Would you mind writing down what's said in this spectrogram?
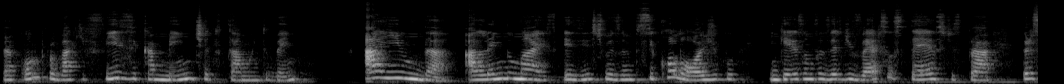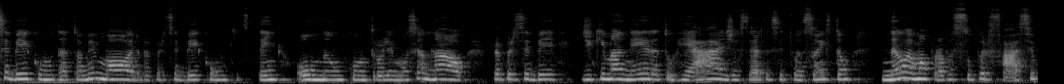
para comprovar que fisicamente tu tá muito bem. Ainda, além do mais, existe o exame psicológico, em que eles vão fazer diversos testes para perceber como tá a tua memória, para perceber como que tu tem ou não controle emocional, para perceber de que maneira tu reage a certas situações. Então, não é uma prova super fácil.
